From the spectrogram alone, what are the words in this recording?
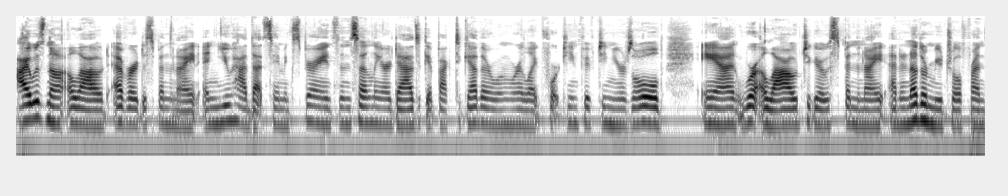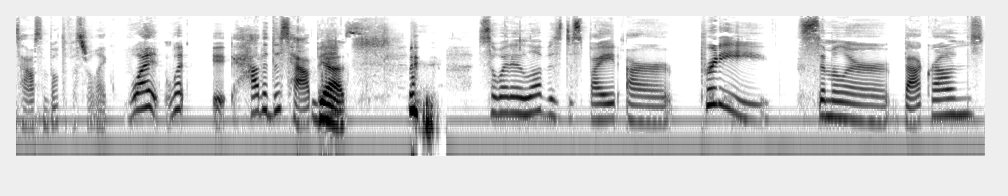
I was not allowed ever to spend the night and you had that same experience and suddenly our dads get back together when we're like 14, 15 years old and we're allowed to go spend the night at another mutual friend's house and both of us are like, what, what, how did this happen? Yes. so what I love is despite our pretty similar backgrounds,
